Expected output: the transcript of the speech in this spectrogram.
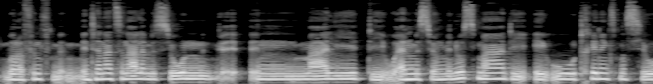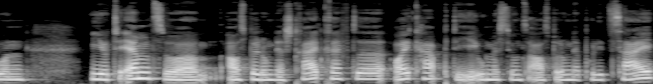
oder fünf internationale Missionen in Mali, die UN-Mission MINUSMA, die EU-Trainingsmission IOTM zur Ausbildung der Streitkräfte, EUCAP, die EU-Mission zur Ausbildung der Polizei,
